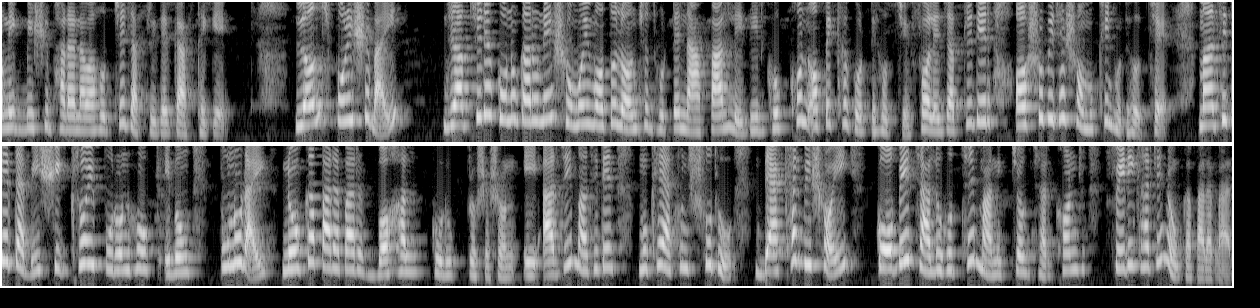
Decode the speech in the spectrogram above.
অনেক বেশি ভাড়া নেওয়া হচ্ছে যাত্রীদের কাছ থেকে। লঞ্চ পরিষেবায় যাত্রীরা কোনো কারণে সময় মতো লঞ্চ ধরতে না পারলে দীর্ঘক্ষণ অপেক্ষা করতে হচ্ছে। ফলে যাত্রীদের অসুবিধার সম্মুখীন হতে হচ্ছে। মাঝিদের দাবি, শীঘ্রই পূরণ হোক এবং পুনরায় নৌকা পারাপার বহাল করুক প্রশাসন। এই আর্জি মাঝিদের মুখে এখন শুধু দেখার বিষয়, কবে চালু হচ্ছে মানিকচক, ঝাড়খণ্ড, ফেরিঘাটে নৌকা পারাপার?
